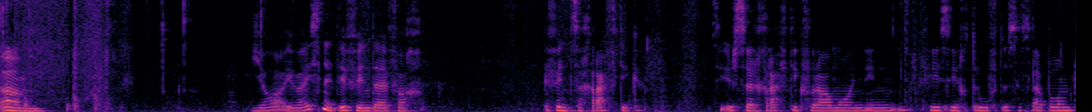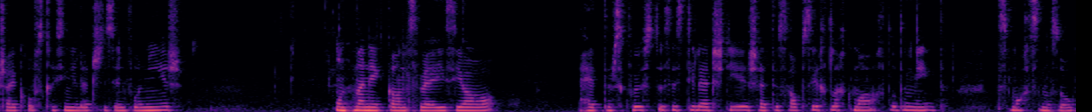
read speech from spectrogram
Ähm, ja, ich weiß nicht. Ich finde einfach, ich finde sie kräftig. Sie ist sehr kräftig, vor allem auch in, in Hinsicht darauf, dass es eben um Tchaikovsky seine letzte Sinfonie ist. Und man nicht ganz weiss, ja, hat er es gewusst, dass es die letzte ist? Hat er es absichtlich gemacht oder nicht? Das macht es noch so,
